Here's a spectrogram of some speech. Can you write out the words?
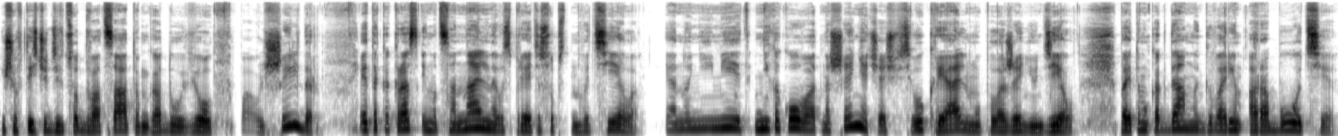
еще в 1920 году ввел Пауль Шильдер, это как раз эмоциональное восприятие собственного тела и оно не имеет никакого отношения чаще всего к реальному положению дел. Поэтому, когда мы говорим о работе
